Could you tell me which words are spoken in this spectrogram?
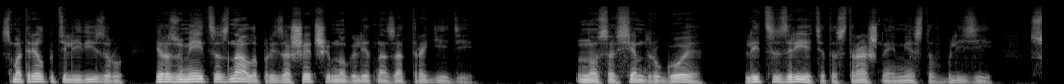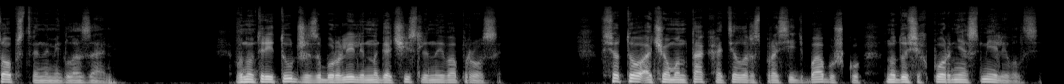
смотрел по телевизору и, разумеется, знал о произошедшей много лет назад трагедии. Но совсем другое — лицезреть это страшное место вблизи, собственными глазами. Внутри тут же забурлили многочисленные вопросы. Все то, о чем он так хотел расспросить бабушку, но до сих пор не осмеливался.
